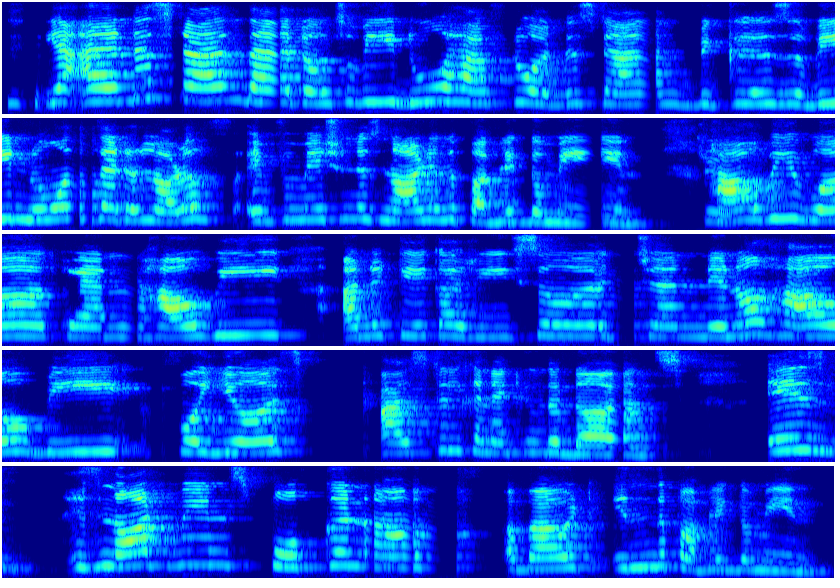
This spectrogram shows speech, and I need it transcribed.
yeah, I understand that also we do have to understand because we know that a lot of information is not in the public domain. True. How we work and how we undertake our research and you know how we for years are still connecting the dots is is not being spoken of about in the public domain.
